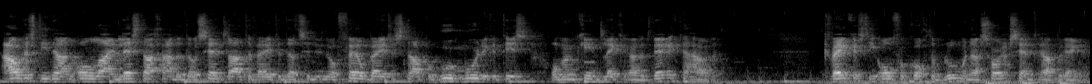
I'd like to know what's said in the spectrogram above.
Ouders die na een online lesdag aan de docent laten weten dat ze nu nog veel beter snappen hoe moeilijk het is om hun kind lekker aan het werk te houden. Kwekers die onverkochte bloemen naar zorgcentra brengen.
